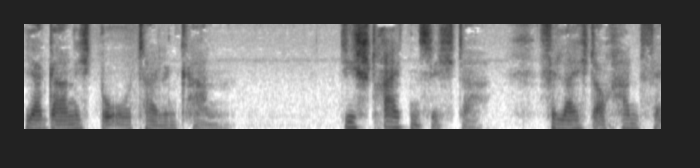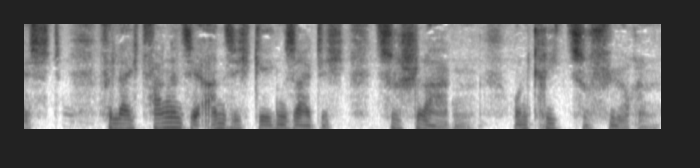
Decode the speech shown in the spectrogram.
ja gar nicht beurteilen kann. Die streiten sich da vielleicht auch handfest, vielleicht fangen sie an, sich gegenseitig zu schlagen und Krieg zu führen.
